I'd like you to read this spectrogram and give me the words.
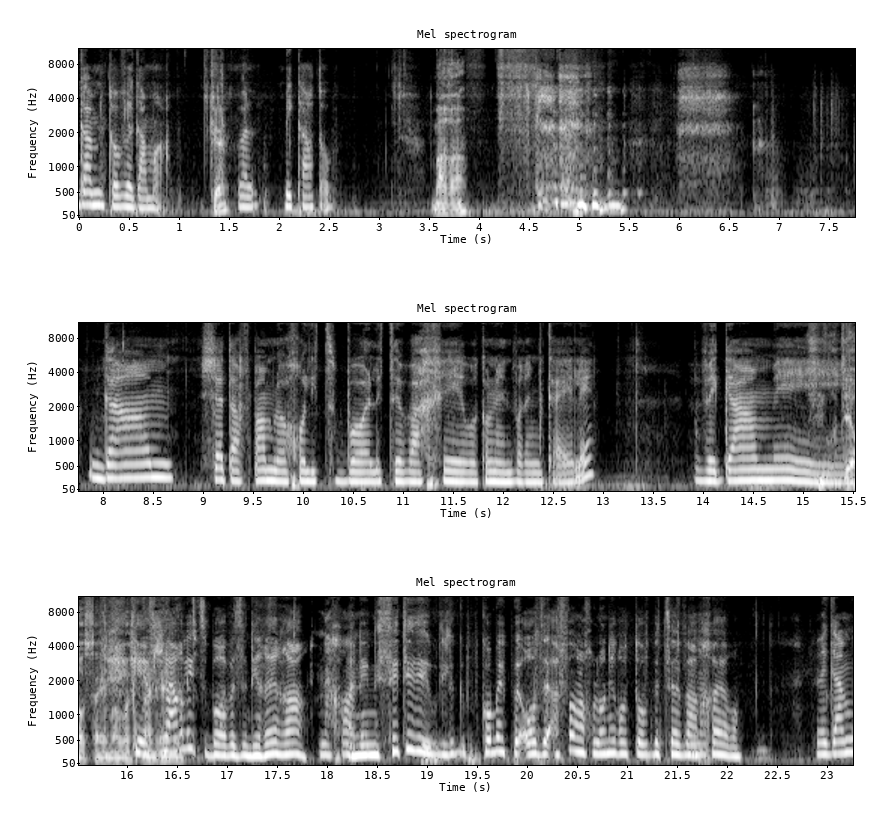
גם טוב וגם רע. כן? אבל בעיקר טוב. מה רע? גם שאתה אף פעם לא יכול לצבוע לצבע אחר וכל מיני דברים כאלה. וגם... אה, עושה עם הראש כי אפשר. לצבוע, אבל זה נראה רע. נכון. אני ניסיתי כל מיני פאות, זה אף פעם אנחנו לא נראות טוב בצבע לא. אחר. וגם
